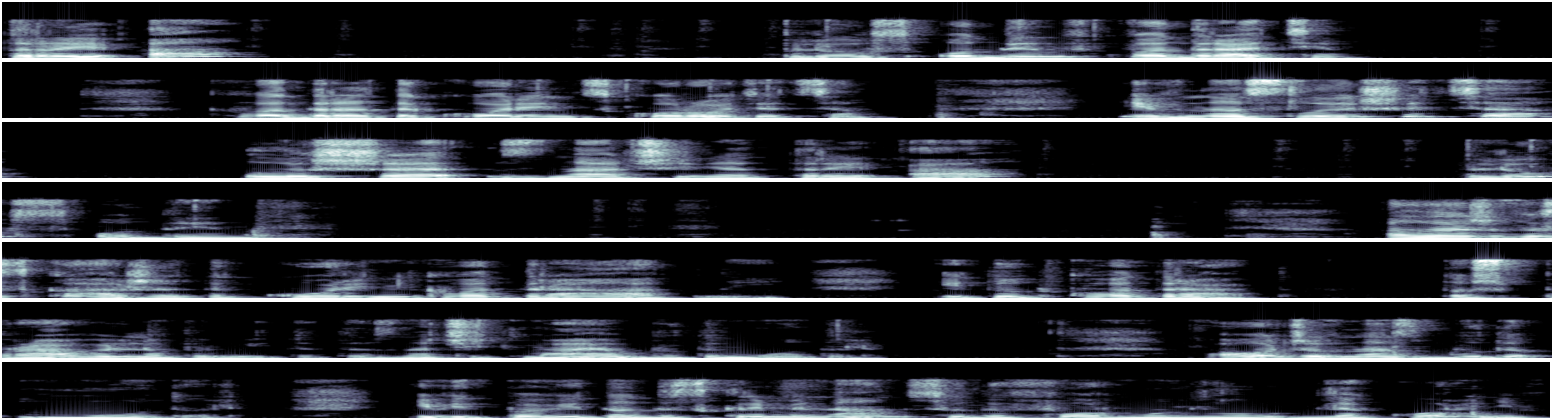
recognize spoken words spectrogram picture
3а плюс 1 в квадраті. Квадрати корінь скоротяться, і в нас лишиться лише значення 3а плюс 1. Але ж ви скажете, корінь квадратний, і тут квадрат. Тож правильно помітите, значить, має бути модуль. А отже, в нас буде модуль. І відповідно дискримінант сюди формулу для коренів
